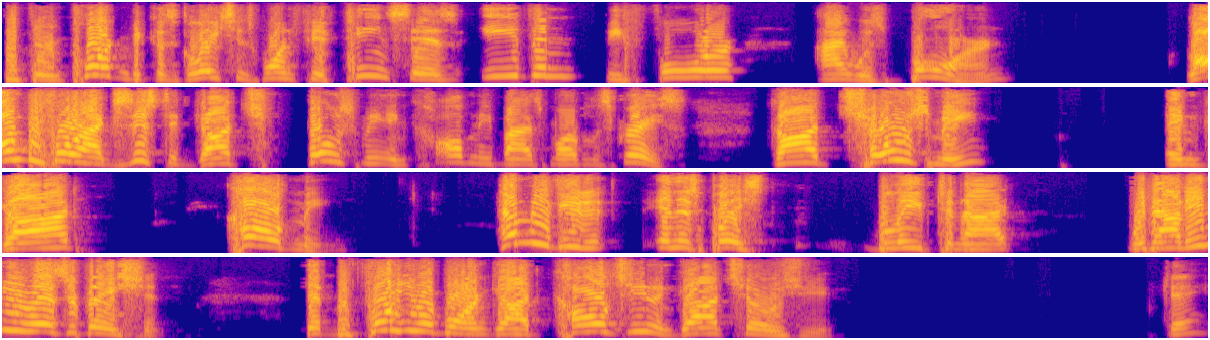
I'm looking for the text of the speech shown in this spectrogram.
but they're important because Galatians 1.15 says, even before I was born, long before I existed, God chose me and called me by his marvelous grace. God chose me and God called me. How many of you in this place believe tonight, without any reservation, that before you were born, God called you and God chose you? Okay?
